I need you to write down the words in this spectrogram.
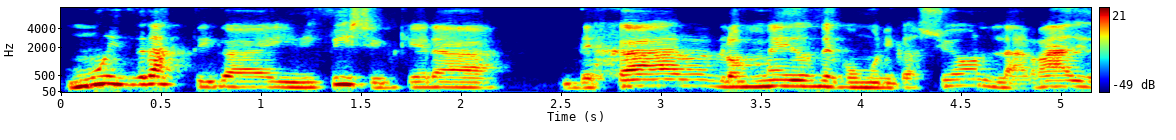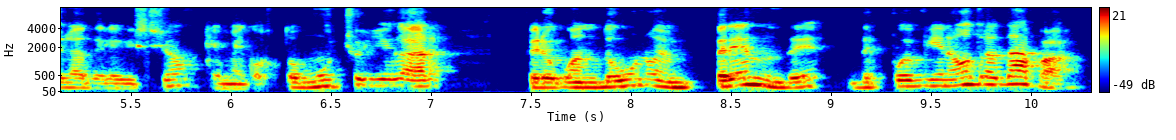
muy drástica y difícil, que era dejar los medios de comunicación, la radio, la televisión, que me costó mucho llegar, pero cuando uno emprende, después viene otra etapa,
